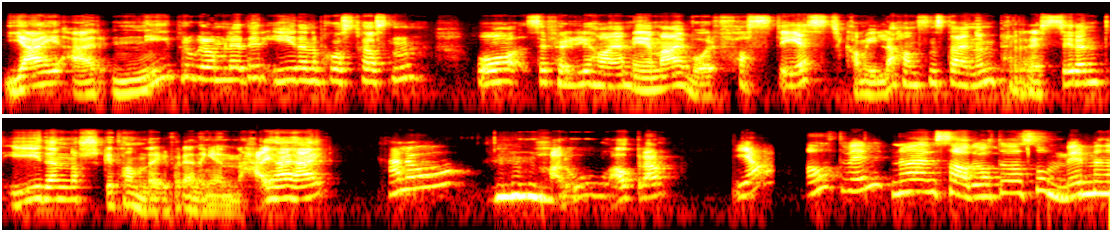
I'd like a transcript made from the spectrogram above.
Jeg er ny programleder i denne postkasten, og selvfølgelig har jeg med meg vår faste gjest, Camilla Hansen Steinum, president i Den norske tannlegeforeningen. Hei, hei, hei. Hallo. Hallo, alt bra? Ja, alt vel. Nå sa du at det var sommer, men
